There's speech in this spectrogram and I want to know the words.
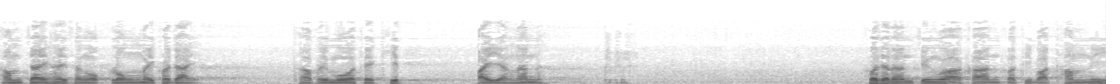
ทำใจให้สงบลงไม่ค่อยได้ ถ้าไปมัวแต่คิดไปอย่างนั้น เพราะฉะนั้นจึงว่าการปฏิบัติธรรมนี่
